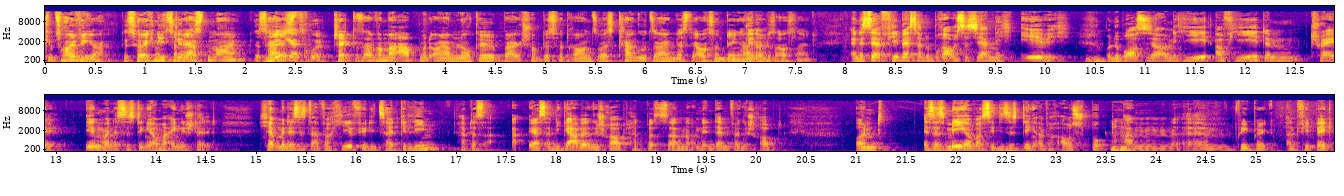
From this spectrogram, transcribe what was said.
gibt's häufiger. Das höre ich nicht zum Genau. ersten Mal. Das Mega heißt, cool. checkt das einfach mal ab mit eurem Local Bike Shop des Vertrauens, weil es kann gut sein, dass der auch so ein Ding hat Genau. und es ausleiht. Und das ist ja viel besser. Du brauchst es ja nicht ewig. Mhm. Und du brauchst es ja auch nicht je, auf jedem Trail. Irgendwann ist das Ding ja auch mal eingestellt. Ich habe mir das jetzt einfach hier für die Zeit geliehen, habe das erst an die Gabel geschraubt, habe das dann an den Dämpfer geschraubt. Und es ist mega, was dir dieses Ding einfach ausspuckt Mhm. an, ähm, Feedback. an Feedback,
